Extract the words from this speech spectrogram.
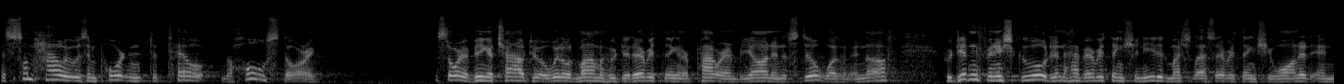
that somehow it was important to tell the whole story. The story of being a child to a widowed mama who did everything in her power and beyond, and it still wasn't enough, who didn't finish school, didn't have everything she needed, much less everything she wanted, and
